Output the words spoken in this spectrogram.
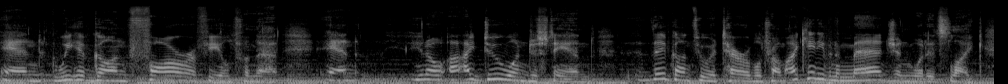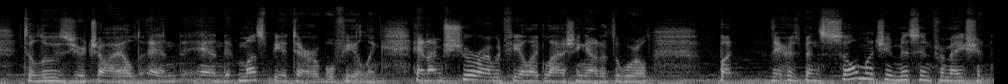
And we have gone far afield from that. And, you know, I, do understand they've gone through a terrible trauma. I can't even imagine what it's like to lose your child, and and it must be a terrible feeling. And I'm sure I would feel like lashing out at the world, but. There has been so much misinformation.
